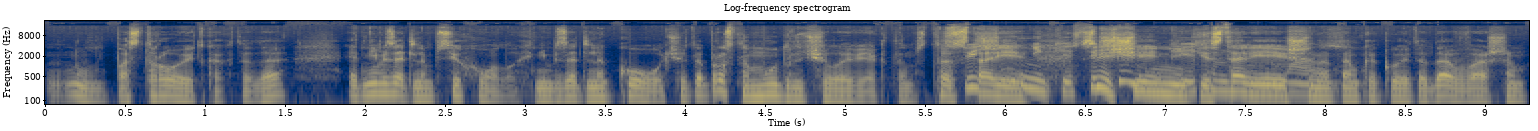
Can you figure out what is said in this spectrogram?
ну, построит как-то, да, это не обязательно психолог, не обязательно коуч, это просто мудрый человек, там, священники, старе... священники, старейшина там какой-то, да, в, вашем,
